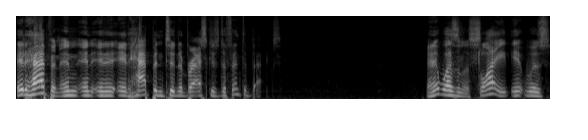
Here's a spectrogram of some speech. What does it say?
it happened, and, and it, it happened to Nebraska's defensive backs. And it wasn't a slight. It was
